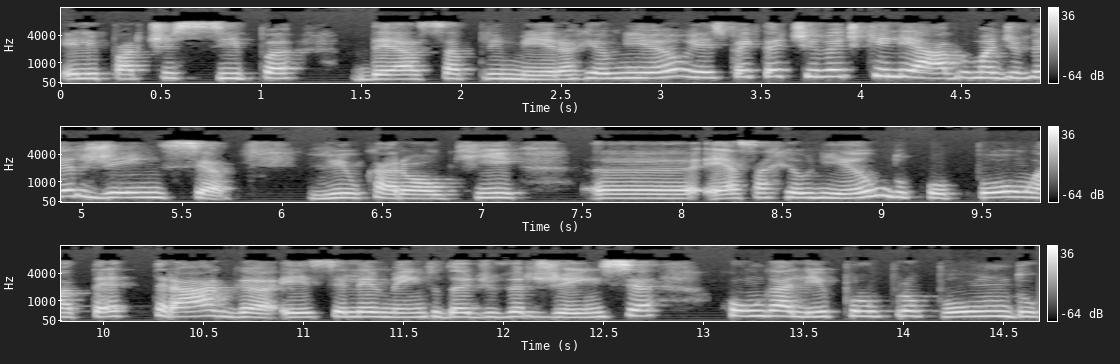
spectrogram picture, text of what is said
ele participa dessa primeira reunião. E a expectativa é de que ele abra uma divergência, viu, Carol, que uh, essa reunião do Copom até traga esse elemento da divergência com o Galípolo propondo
